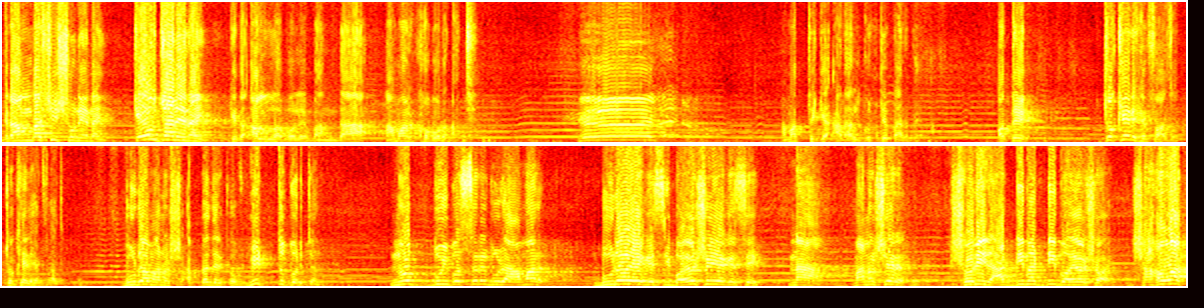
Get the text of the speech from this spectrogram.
গ্রামবাসী শুনে নাই কেউ জানে নাই কিন্তু আল্লাহ বলে বান্দা আমার খবর আছে। আমার থেকে আড়াল করতে পারবে না। অতএব চোখের হেফাজত চোখের হেফাজত। বুড়া মানুষ আপনাদেরকে মৃত্যু পর্যন্ত। নব্বই বছরের বুড়া আমার বুড়ো হয়ে গেছি বয়স হয়ে গেছে। না মানুষের শরীর আড্ডি মাড্ডি বয়স হয়। শাহওয়াত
